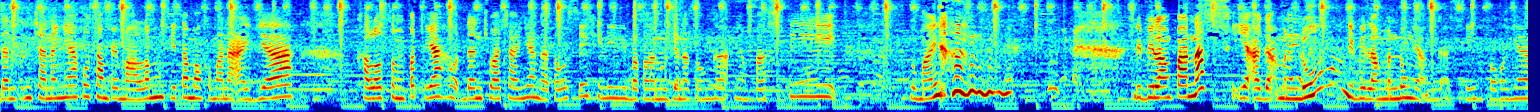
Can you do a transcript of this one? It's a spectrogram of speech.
dan rencananya aku sampai malam kita mau ke mana aja. Kalau sempet ya dan cuacanya nggak tahu sih ini bakalan hujan atau enggak. Yang pasti lumayan. dibilang panas ya agak mendung, dibilang mendung ya enggak sih. Pokoknya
